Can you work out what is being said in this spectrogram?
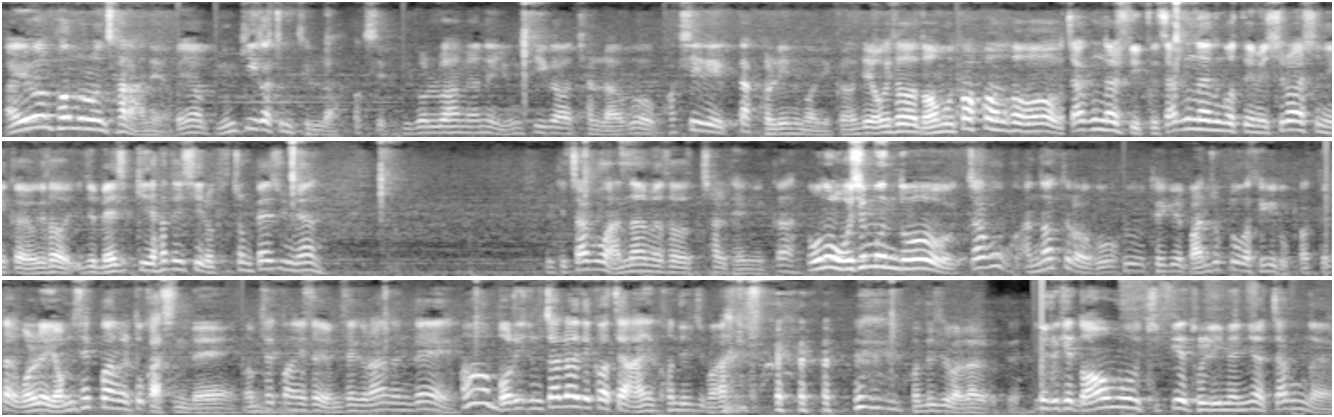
아 일반 펌으로는 잘 안 해요. 왜냐면 윤기가 좀 들라 확실히. 이걸로 하면은 윤기가 잘 나고 확실히 딱 걸리는 거니까. 근데 여기서 너무 꺾어서 짜증 날 수 있고 짜증 나는 것 때문에 싫어하시니까 여기서 이제 매직기 하듯이 이렇게 좀 빼주면 이렇게 자국 안 나면서 잘 되니까. 오늘 오신 분도 자국 안 났더라고. 그리고 되게 만족도가 되게 높았대. 일단 원래 염색방을 또 가신대. 염색방에서 염색을 하는데 아 머리 좀 잘라야 될 것 같아. 아니 건들지 마. 건들지 말라 그랬대. 이렇게 너무 깊게 돌리면요 자국 나요.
